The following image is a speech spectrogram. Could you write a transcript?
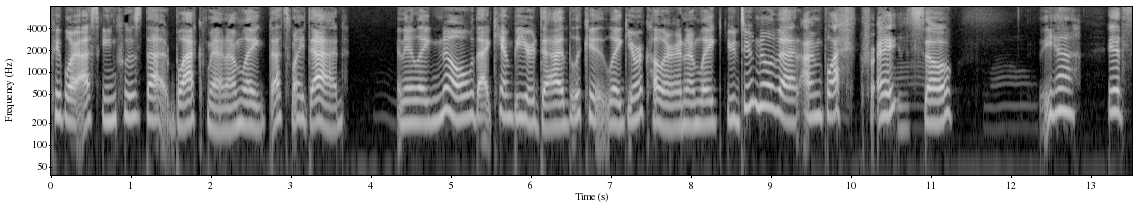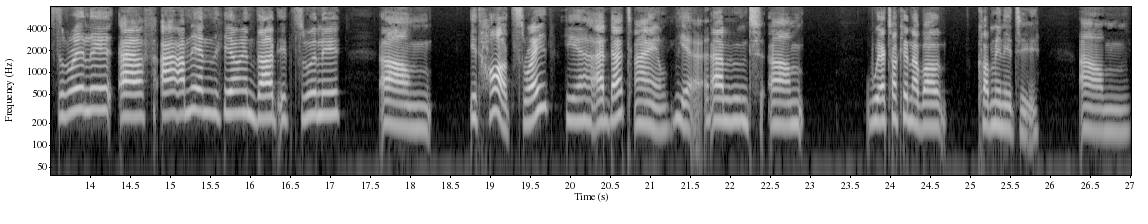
people are asking, Who's that black man? I'm like, That's my dad. And they're like, No, that can't be your dad. Look at like your color. And I'm like, You do know that I'm black, right? So yeah it's really, uh, I mean, hearing that, it's really, um, it hurts, right? Yeah. At that time. Yeah. And um, we're talking about community. Um,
